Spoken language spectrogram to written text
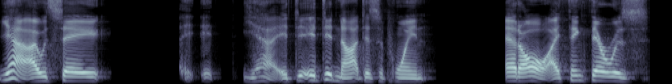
yeah, I would say it, it. Yeah, it it did not disappoint at all. I think there was.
